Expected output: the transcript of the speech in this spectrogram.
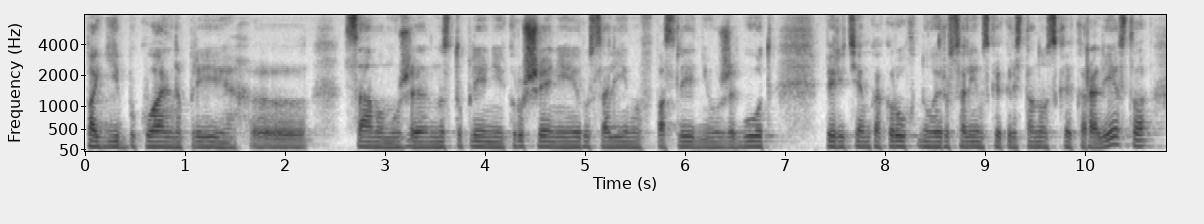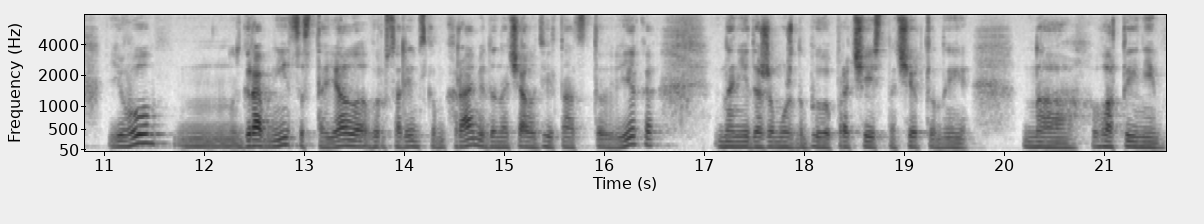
погиб буквально при э, самом уже наступлении крушения Иерусалима в последний уже год перед тем, как рухнуло Иерусалимское крестоносское королевство, его гробница стояла в Иерусалимском храме до начала XIX века. На ней даже можно было прочесть начертанные на латыни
